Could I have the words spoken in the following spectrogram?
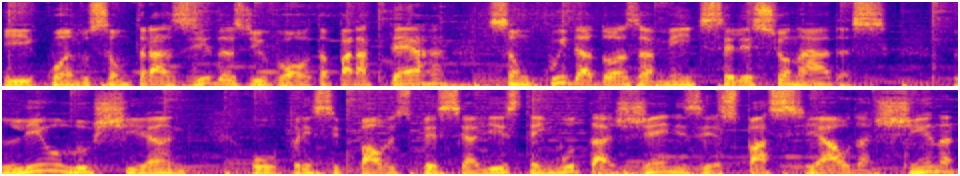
e quando são trazidas de volta para a terra, são cuidadosamente selecionadas. Liu Luxiang, o principal especialista em mutagênese espacial da China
